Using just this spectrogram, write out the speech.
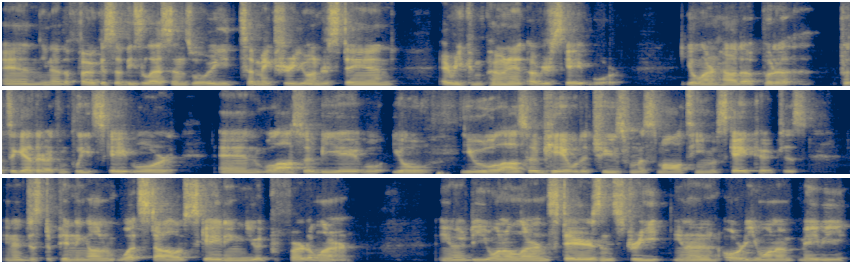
And you know the focus of these lessons will be to make sure you understand every component of your skateboard. You'll learn how to put a put together a complete skateboard and will also be able you'll you will also be able to choose from a small team of skate coaches you know just depending on what style of skating you would prefer to learn. You know do you want to learn stairs and street you know or do you want to maybe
